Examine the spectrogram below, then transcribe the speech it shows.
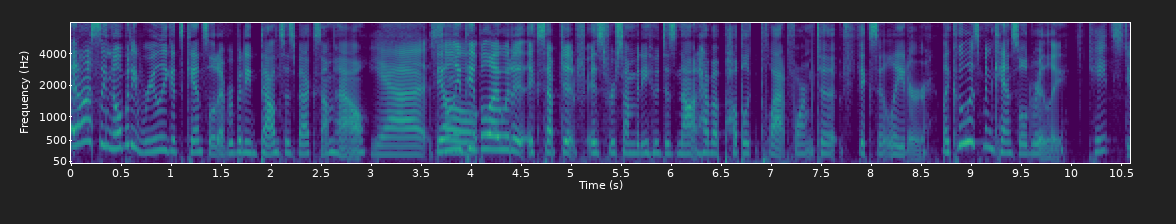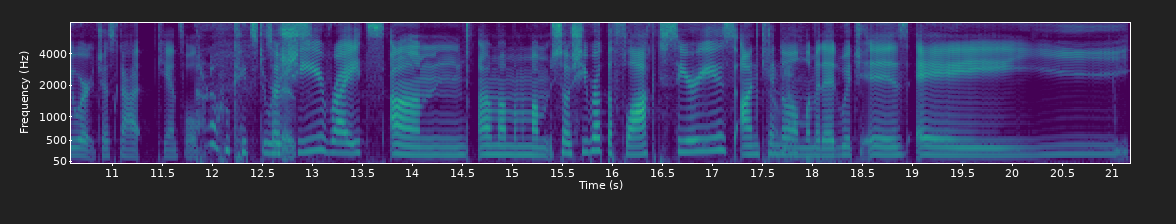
And honestly, nobody really gets canceled. Everybody bounces back somehow. yeah. The only people I would accept it f- is for somebody who does not have a public platform to fix it later. Like who has been canceled really? Kate Stewart just got canceled. I don't know who Kate Stewart So is. So she writes, um, um, um, um, um, so she wrote the Flocked series on Kindle. Unlimited, which is a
